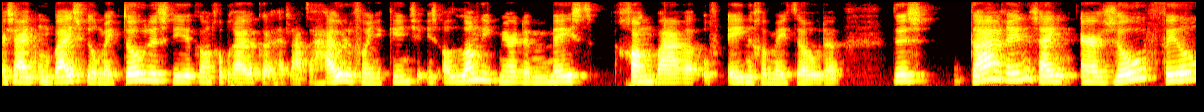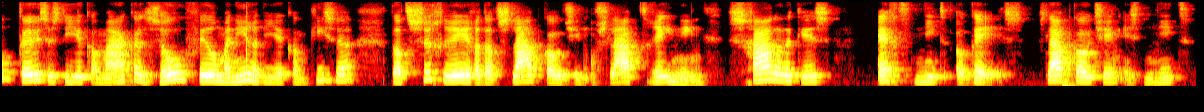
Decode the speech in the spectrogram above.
Er zijn onwijs veel methodes die je kan gebruiken. Het laten huilen van je kindje is al lang niet meer de meest gangbare of enige methode. Dus daarin zijn er zoveel keuzes die je kan maken, zoveel manieren die je kan kiezen, dat suggereren dat slaapcoaching of slaaptraining schadelijk is, echt niet oké is. Slaapcoaching is niet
